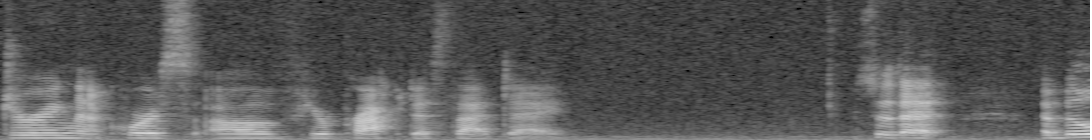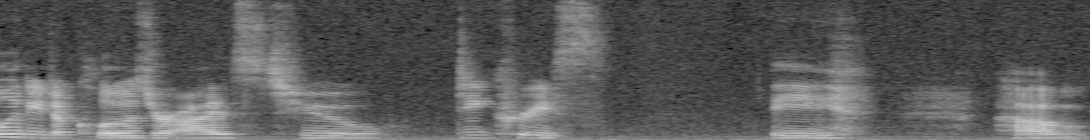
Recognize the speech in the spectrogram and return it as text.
during that course of your practice that day. So that ability to close your eyes to decrease the um,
